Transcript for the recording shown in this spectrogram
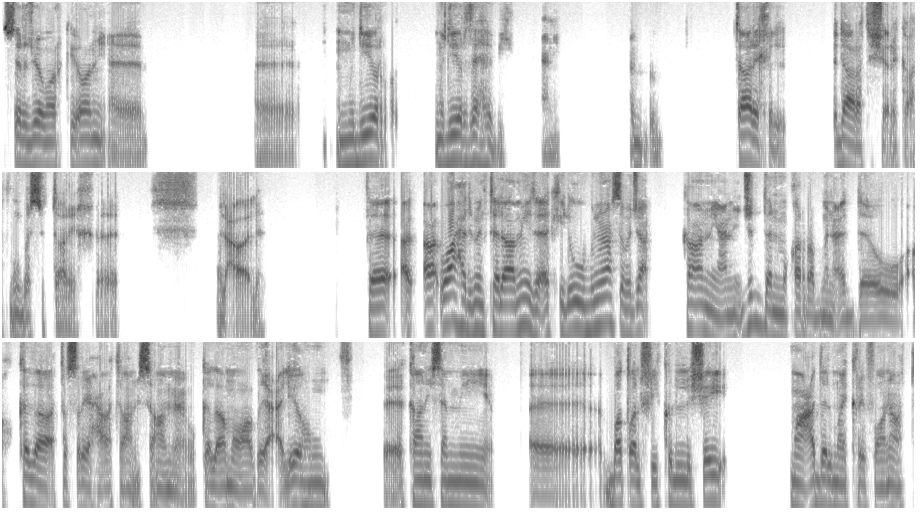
سيرجيو ماركيوني مدير مدير ذهبي يعني تاريخ إدارة الشركات مو بس بتاريخ آه، العائلة. فواحد من تلاميذه أكيد وبالمناسبة كان يعني جدا مقرب من عنده وكذا تصريحات أنا سامع وكذا مواضيع عليهم آه، كان يسمي آه، بطل في كل شيء ما عدا الميكروفونات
